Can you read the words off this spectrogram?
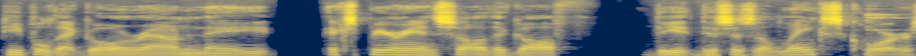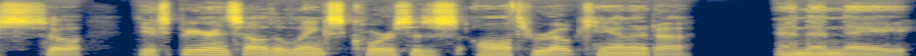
people that go around and they experience all the golf. The, this is a links course. So they experience all the links courses all throughout Canada and then they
